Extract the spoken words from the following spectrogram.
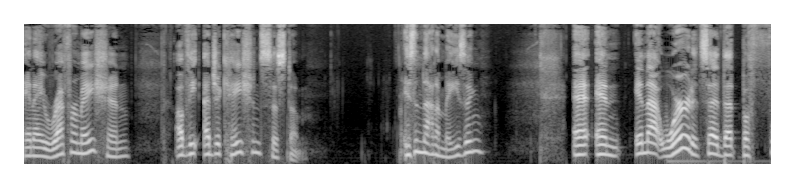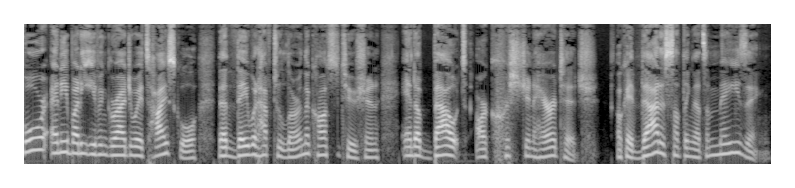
in a reformation of the education system. Isn't that amazing? And, and in that word, it said that before anybody even graduates high school, that they would have to learn the Constitution and about our Christian heritage. Okay, that is something that's amazing.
